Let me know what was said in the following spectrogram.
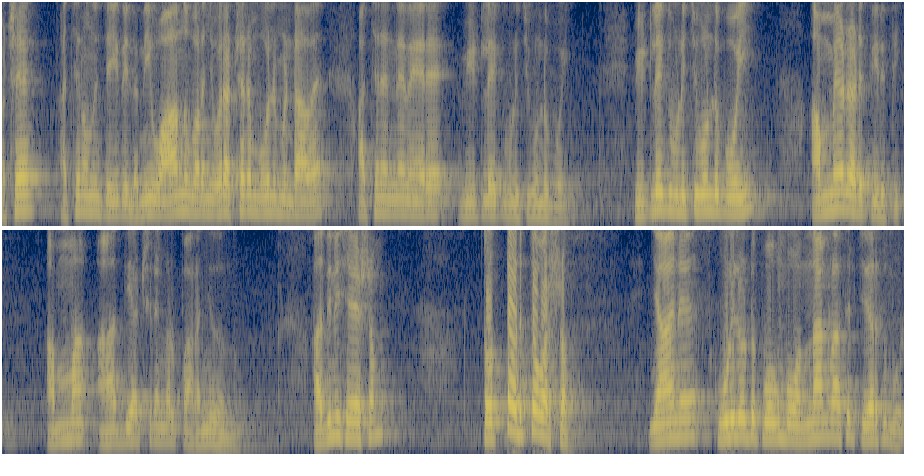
പക്ഷേ അച്ഛനൊന്നും ചെയ്തില്ല. നീ വാന്ന് പറഞ്ഞ് ഒരക്ഷരം പോലും മിണ്ടാതെ അച്ഛൻ എന്നെ നേരെ വീട്ടിലേക്ക് വിളിച്ചുകൊണ്ട് പോയി. വീട്ടിലേക്ക് വിളിച്ചുകൊണ്ട് പോയി. അമ്മയുടെ അടുത്തിരുത്തി അമ്മ ആദ്യാക്ഷരങ്ങൾ പറഞ്ഞു തന്നു. അതിനുശേഷം തൊട്ടടുത്ത വർഷം ഞാൻ സ്കൂളിലോട്ട് പോകുമ്പോൾ ഒന്നാം ക്ലാസ്സിൽ ചേർക്കുമ്പോൾ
